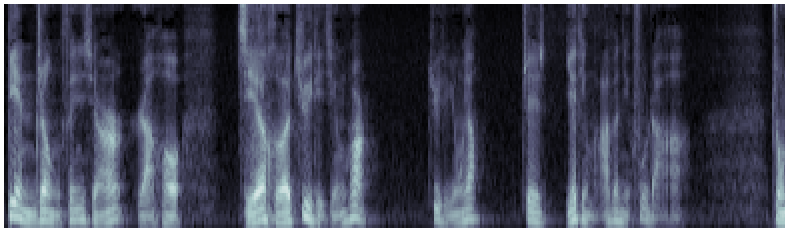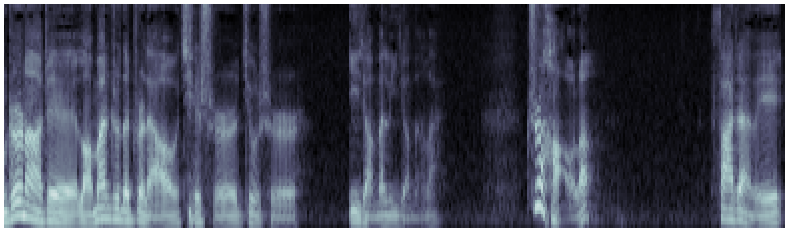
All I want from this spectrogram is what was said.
辨证分型，然后结合具体情况具体用药，这也挺麻烦，挺复杂啊。总之呢，这老慢支的治疗其实就是一脚门里一脚门外，治好了，发展为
